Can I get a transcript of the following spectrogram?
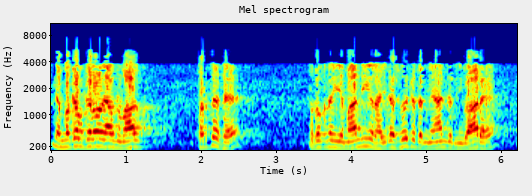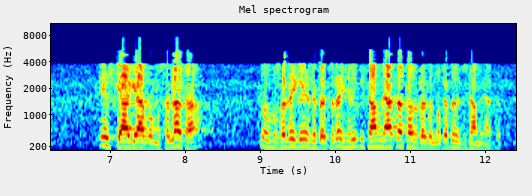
جب مکم کرو آپ نماز پڑھتے تھے، تو رکن یمانی اور حضرت کے درمیان جو دیوار ہے، اس کے آگے آپ کا مسلح تھا۔ تو اس مسئلے کی وجہ سے بیت اللہ شریف بھی سامنے آتا تھا اور بیت المقدس بھی سامنے آتا تھا۔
